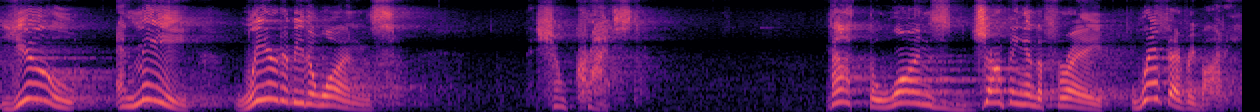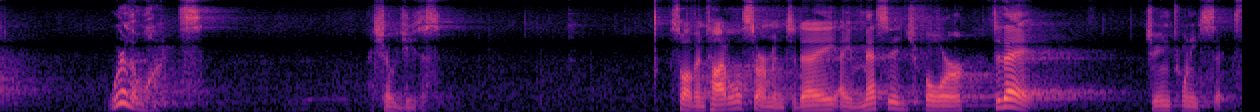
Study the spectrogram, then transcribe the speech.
you and me, we're to be the ones that show Christ. Not the ones jumping in the fray with everybody. We're the ones I show Jesus. So I've entitled a sermon today, A Message for Today, June 26th.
